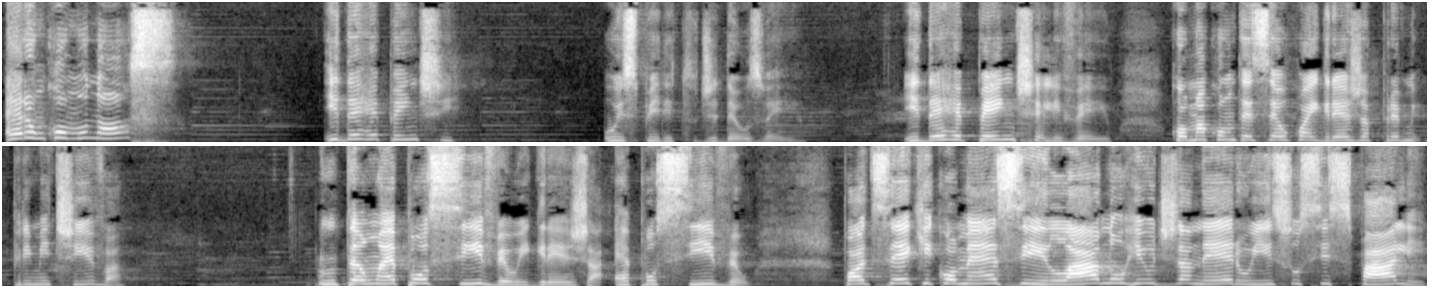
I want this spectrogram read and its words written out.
eram como nós. E de repente, o Espírito de Deus veio. E de repente ele veio, como aconteceu com a igreja primitiva. Então é possível, igreja, é possível. Pode ser que comece lá no Rio de Janeiro e isso se espalhe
